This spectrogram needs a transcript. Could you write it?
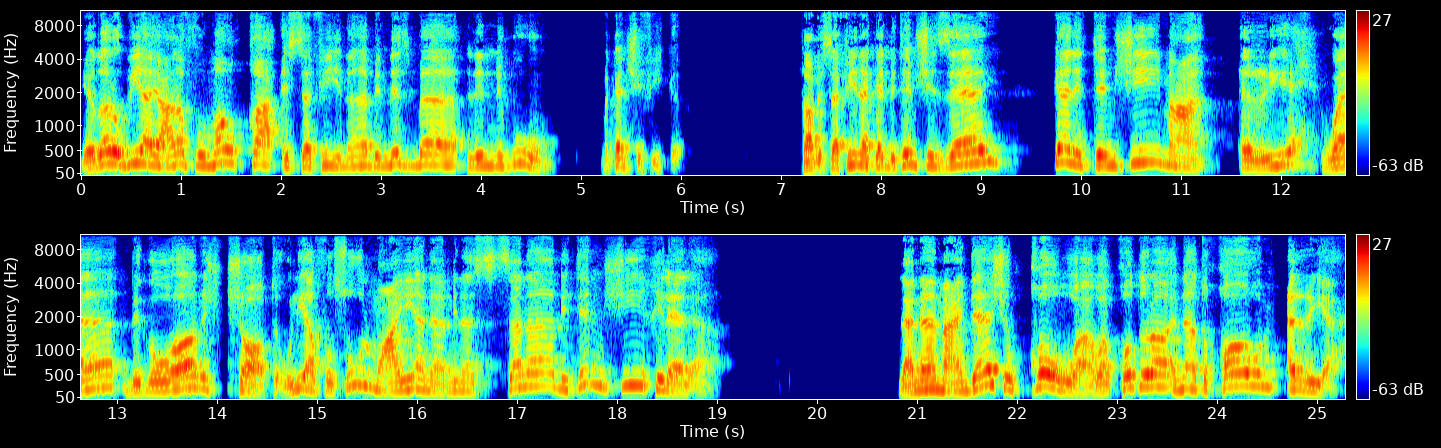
يقدروا بيها يعرفوا موقع السفينة بالنسبة للنجوم. ما كانش فيه كده. طب السفينة كانت بتمشي إزاي؟ كانت تمشي مع الريح وبجوار الشاطئ وليها فصول معينة من السنة بتمشي خلالها. لأنها ما عندهاش القوة والقدرة إنها تقاوم الرياح.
